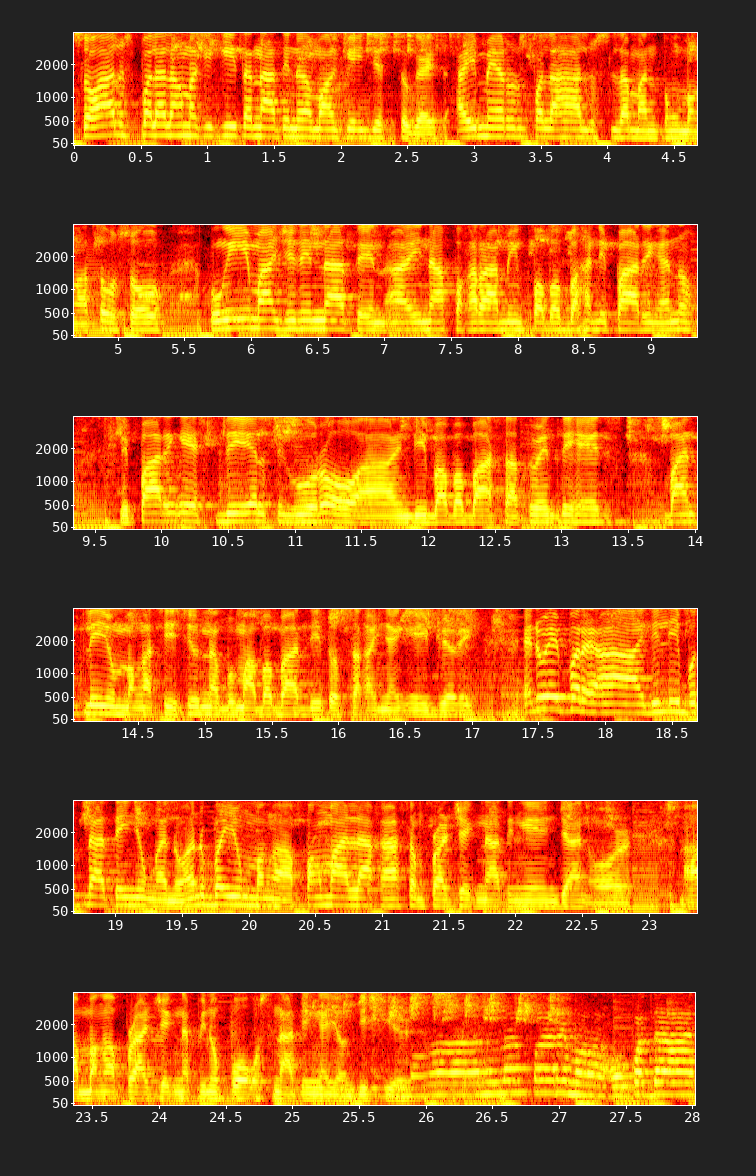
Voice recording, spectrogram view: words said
So, halos pala lang nakikita natin ng mga cages to, guys, ay meron pala halos laman tong mga to. So, kung i-imagine natin, ay napakaraming pababa ni paring ano, ni paring SDL siguro, ah, hindi bababa sa 20 heads monthly yung mga sisiw na bumababa dito sa kanyang aviary. Anyway, pare, ah, ililibot natin yung ano, ano ba yung mga pangmalakasang project natin ngayon dyan or ah, mga project na pinopokus natin ngayon this year. Mga ano lang pare, mga opadan.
